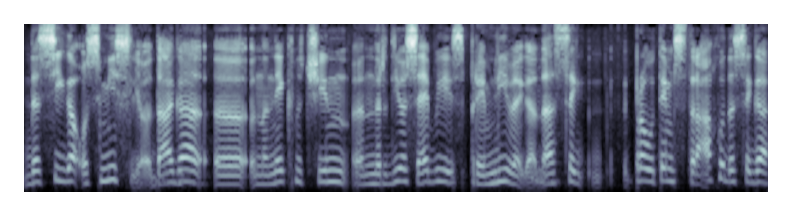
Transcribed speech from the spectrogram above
da si ga osmislijo, da ga uh, na nek način eh, naredijo sebi spremljivega, da se prav v tem strahu, da se ga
